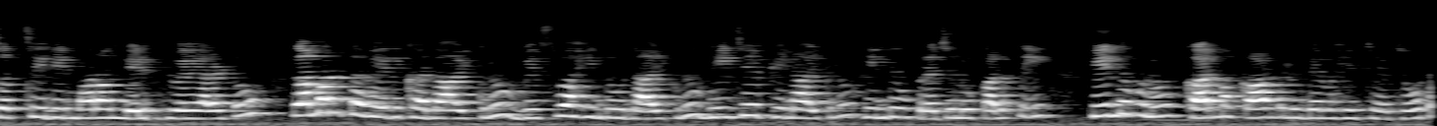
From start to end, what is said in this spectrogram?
చర్చి నిర్మాణం నిలిపివేయాలంటూ సమర్థ వేదిక నాయకులు విశ్వ హిందూ నాయకులు బీజేపీ నాయకులు హిందూ ప్రజలు కలిసి హిందువులు కర్మకాండలు నిర్వహించే చోట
